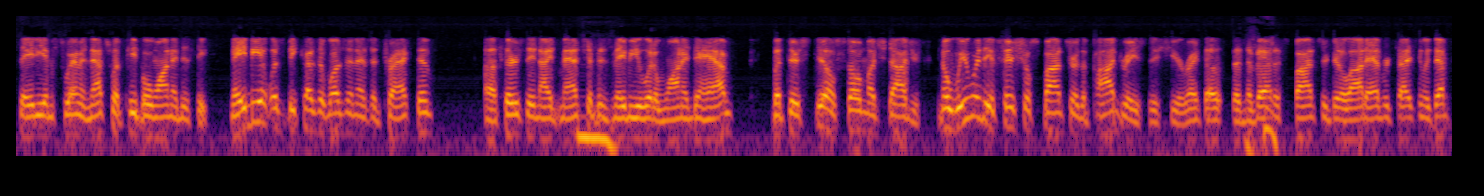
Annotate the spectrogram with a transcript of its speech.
stadium swim, and that's what people wanted to see. Maybe it was because it wasn't as attractive a Thursday night matchup as maybe you would have wanted to have. But there's still so much Dodgers. No, we were the official sponsor of the Padres this year, right? The, the Nevada sponsor did a lot of advertising with them.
